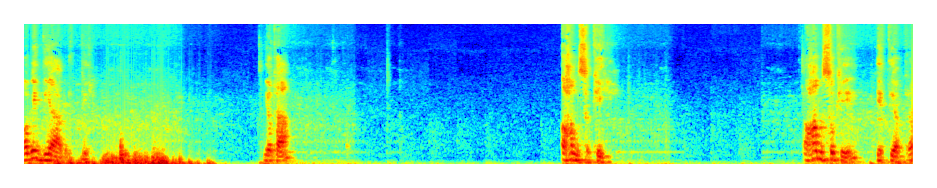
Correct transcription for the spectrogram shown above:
अविद्यावृत्ति। यथा अहम सुखी। अहम सुखी इत्यत्र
